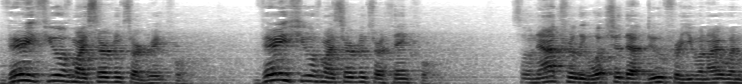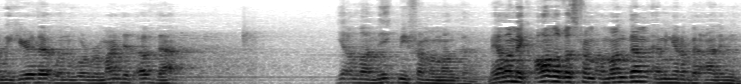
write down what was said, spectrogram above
Very few of my servants are grateful. Very few of my servants are thankful. So naturally, what should that do for you and I when we hear that, when we're reminded of that? Ya Allah, make me from among them. May Allah make all of us from among them. Ya Rabbil Alameen.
